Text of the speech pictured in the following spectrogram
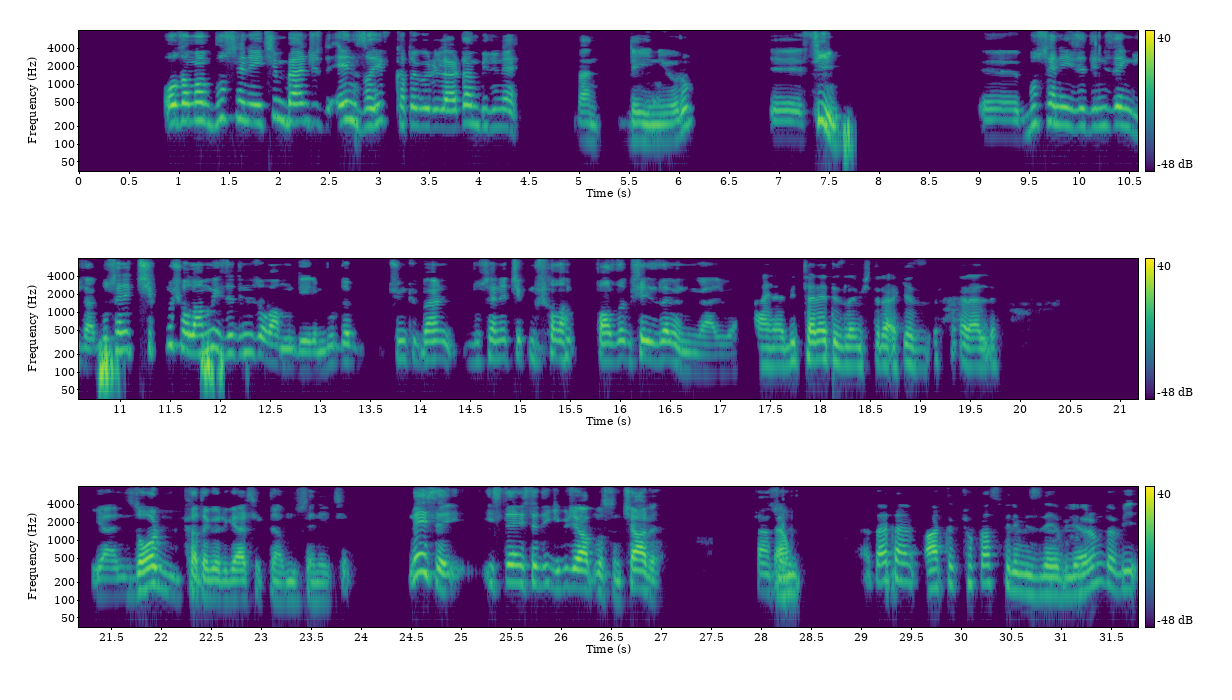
O zaman bu sene için bence en zayıf kategorilerden birine ben değiniyorum. Ee, film. Ee, bu sene izlediğiniz en güzel. Bu sene çıkmış olan mı izlediğiniz olan mı diyelim. Burada çünkü ben bu sene çıkmış olan fazla bir şey izlemedim galiba. Aynen bir tenet izlemiştir herkes herhalde. Yani zor bir kategori gerçekten bu sene için. Neyse isteyen istediği gibi cevaplasın. Çağrı. Sen söyle. Ben zaten artık çok az film izleyebiliyorum da bir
